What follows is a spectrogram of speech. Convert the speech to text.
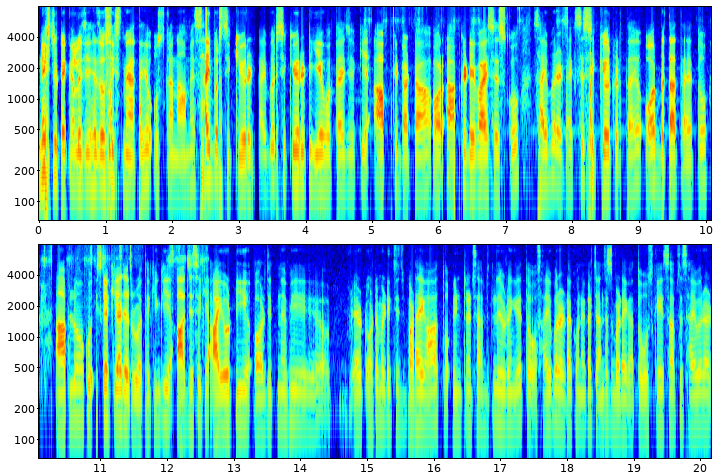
नेक्स्ट जो टेक्नोलॉजी है, जो सिक्स में आती है, उसका नाम है साइबर सिक्योरिटी साइबर सिक्योरिटी ये होता है, जो कि आपके डाटा और आपके डिवाइसेस को साइबर अटैक से सिक्योर करता है और बताता है। तो आप लोगों को इसका क्या ज़रूरत है? क्योंकि आज जैसे कि आईओटी और जितने भी ऑटोमेटिक चीज़ बढ़ेगा तो इंटरनेट से आप जितने जुड़ेंगे तो साइबर अटैक होने का चांसेस बढ़ेगा। तो उसके हिसाब से साइबर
